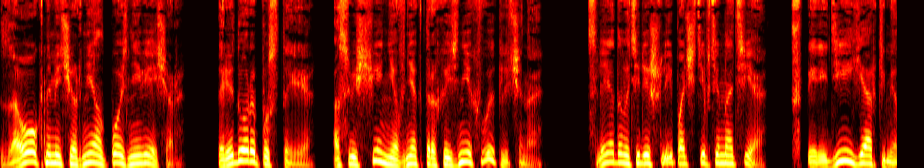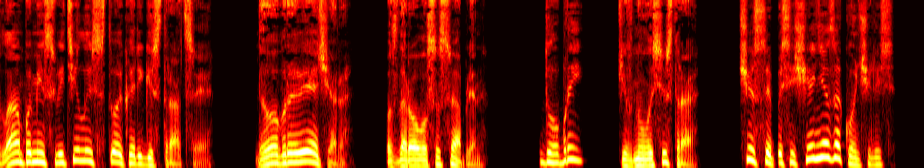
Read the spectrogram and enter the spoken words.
За окнами чернел поздний вечер. Коридоры пустые, освещение в некоторых из них выключено. Следователи шли почти в темноте. Впереди яркими лампами светилась стойка регистрации. «Добрый вечер», — поздоровался Саблин. «Добрый», — кивнула сестра. «Часы посещения закончились».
